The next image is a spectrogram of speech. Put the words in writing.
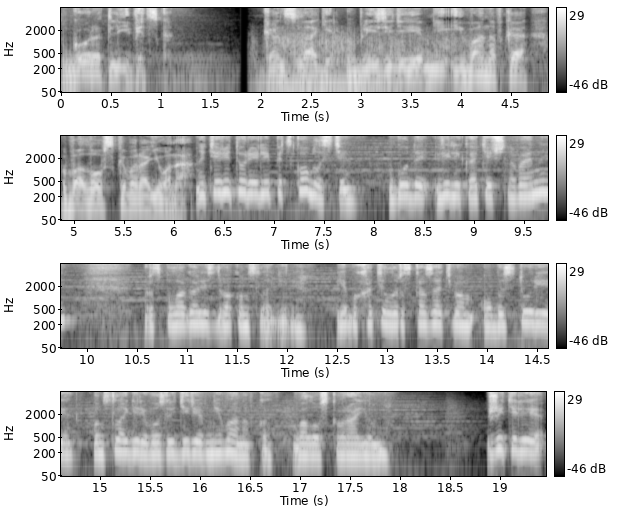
Город Липецк. Концлагерь вблизи деревни Ивановка Воловского района. На территории Липецкой области в годы Великой Отечественной войны располагались два концлагеря. Я бы хотела рассказать вам об истории концлагеря возле деревни Ивановка Воловского района. Жители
